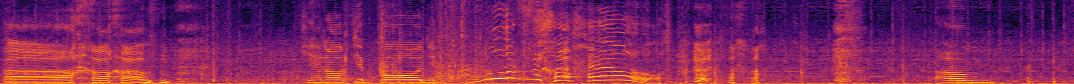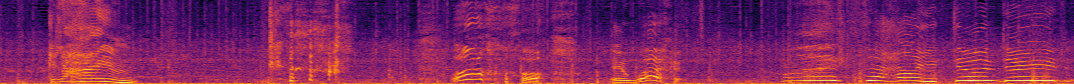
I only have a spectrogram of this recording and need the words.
Um, get off your board, you... What the hell? um... Climb! oh! It worked! What the hell are you doing, dude?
